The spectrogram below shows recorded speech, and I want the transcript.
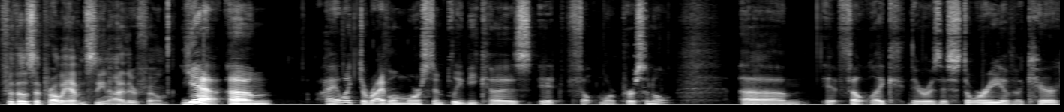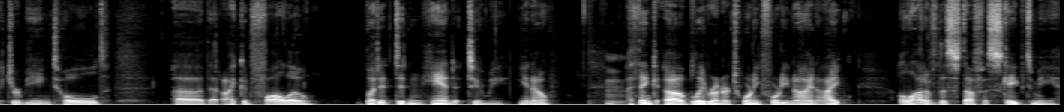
For those that probably haven't seen either film. Yeah, um, I liked Arrival more simply because it felt more personal. Um, it felt like there was a story of a character being told uh, that I could follow, but it didn't hand it to me. You know, Hmm. I think uh, Blade Runner twenty forty nine. I a lot of the stuff escaped me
